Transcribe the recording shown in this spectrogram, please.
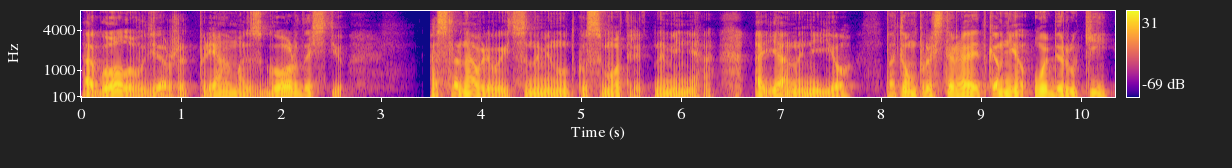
а голову держит прямо, с гордостью. Останавливается на минутку, смотрит на меня, а я на нее, потом простирает ко мне обе руки,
